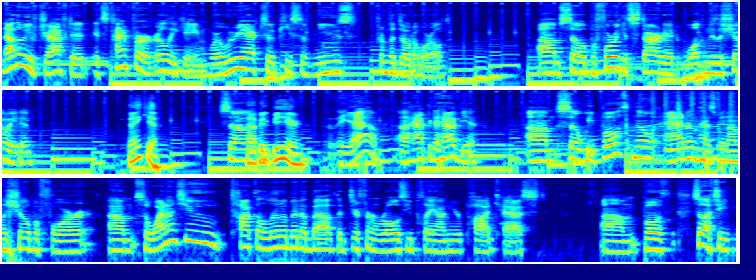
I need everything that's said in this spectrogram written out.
Now that we've drafted, it's time for our early game where we react to a piece of news from the Dota world. Um, so before we get started, welcome to the show, Aden. Thank you. So happy we, to be here. Yeah, uh, happy to have you. Um, so we both know Adam has been on the show before. Um, so why don't you talk a little bit about the different roles you play on your podcast? Um, both. So actually,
